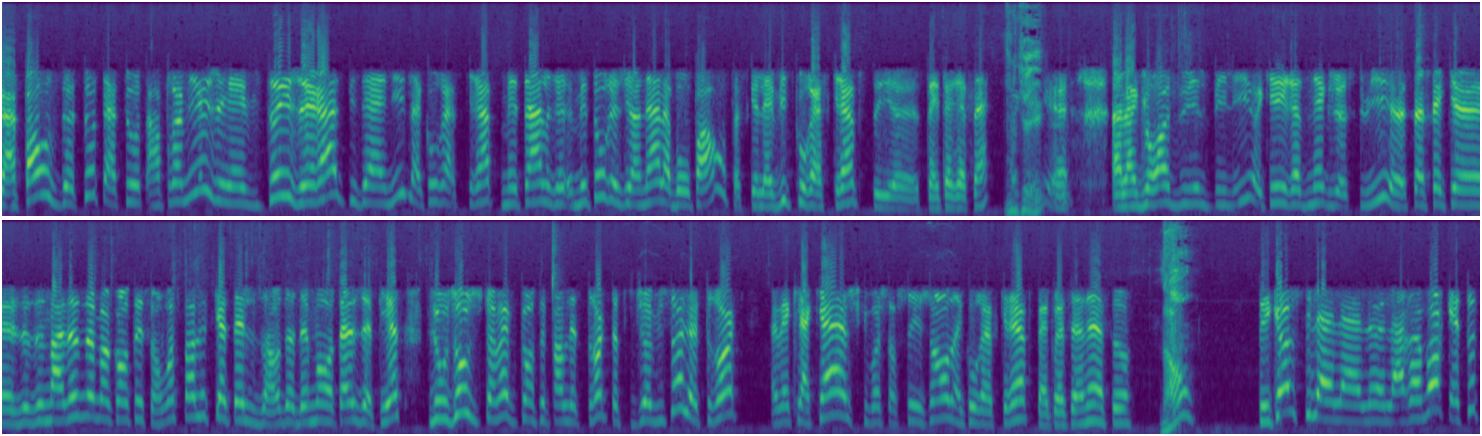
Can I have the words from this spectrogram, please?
ça passe de tout à tout. En premier, j'ai invité Gérald puis Danny de la Cour à scrap métal, métaux régional à Beauport parce que la vie de Cour à scrap, c'est euh, intéressant. OK. Euh, à la gloire du Hillbilly, OK, redneck je suis. Euh, ça fait que je les ai demandé de me compter ça. On va se parler de catalyseur, de démontage de pièces. Puis L'autre jour, justement, vu qu'on s'est parlé de troc, t'as-tu déjà vu ça, le troc avec la cage qui va chercher les chars dans le cours à scrap? C'est impressionnant, ça. Non? C'est comme si la, la, la, la remorque est toute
